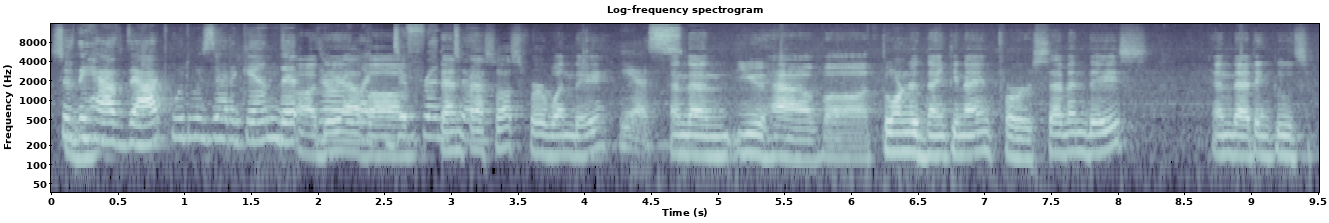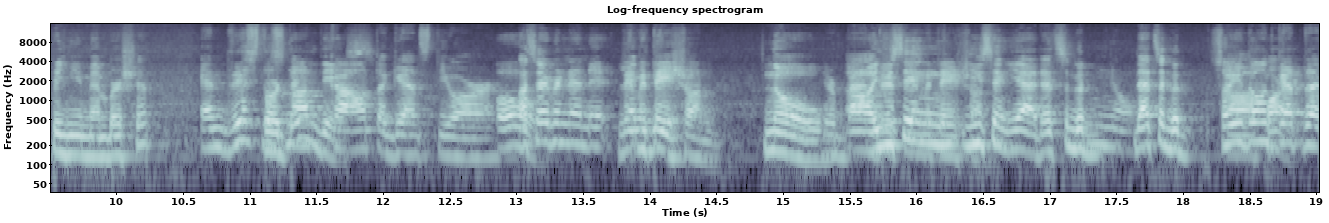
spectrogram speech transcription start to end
So they have that. What was that again? That Uh, there they are have like uh, different. 10 uh, pesos for one day. yes. And then you have uh, 299 for seven days. And that includes premium membership. And this For does not days. count against your Oh, Uh, 700 limitation. No. Your uh, bandwidth using, limitation. using, yeah, that's a good, No. that's a good So you uh, don't part. get the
